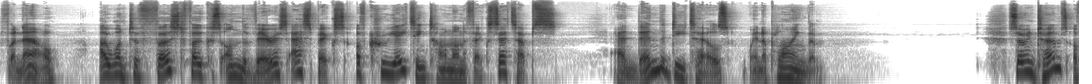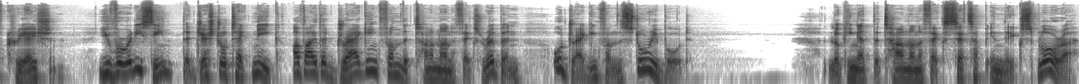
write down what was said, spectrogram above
For now, I want to first focus on the various aspects of creating timeline effect setups, and then the details when applying them. So, in terms of creation, you've already seen the gestural technique of either dragging from the timeline effects ribbon or dragging from the storyboard. Looking at the timeline effects setup in the Explorer,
